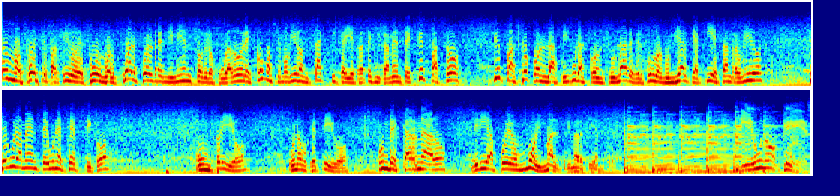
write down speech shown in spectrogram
cómo fue este partido de fútbol, cuál fue el rendimiento de los jugadores, cómo se movieron táctica y estratégicamente, qué pasó, qué pasó con las figuras consulares del fútbol mundial que aquí están reunidos, seguramente un escéptico, un frío, un objetivo, un descarnado, diría fue un muy mal primer tiempo. ¿Y uno qué es?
